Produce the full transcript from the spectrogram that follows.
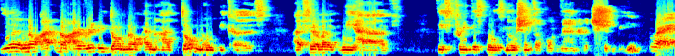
Yeah, no, I no, I really don't know, and I don't know because I feel like we have these predisposed notions of what manhood should be, Right.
